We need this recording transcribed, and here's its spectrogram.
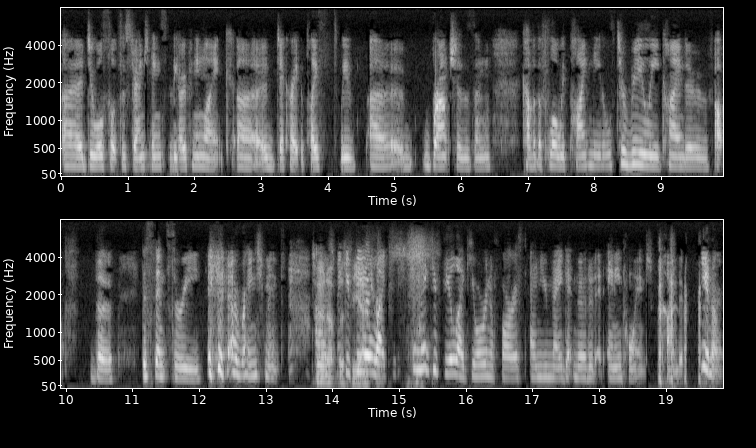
uh, do all sorts of strange things for the opening, like uh, decorate the place with uh, branches and cover the floor with pine needles to really kind of up the the sensory arrangement Turn uh, to make the you feel like to make you feel like you're in a forest and you may get murdered at any point, kind of, you know.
